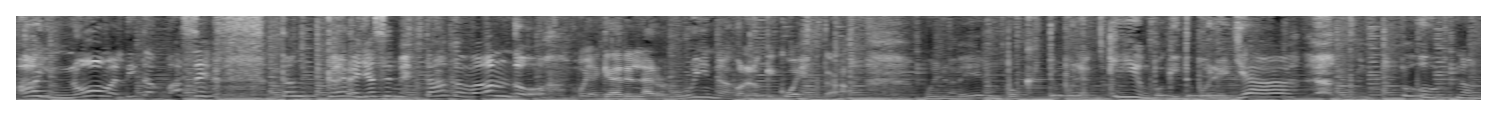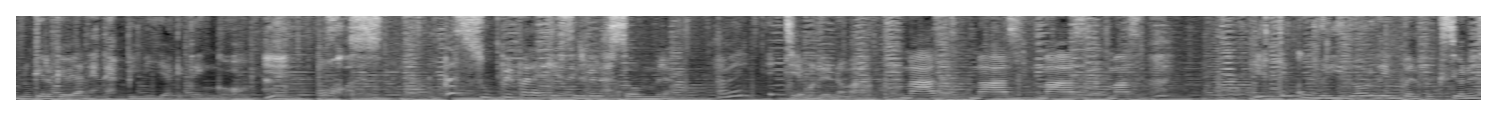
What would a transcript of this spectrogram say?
¡Ay no, maldita base! Tan cara, ya se me está acabando. Voy a quedar en la ruina con lo que cuesta. Bueno, a ver, un poquito por aquí, un poquito por allá. Uh, uh, no, no quiero que vean esta espinilla que tengo. Ojos. Nunca supe para qué sirve la sombra. A ver, echémosle nomás. Más, más, más, más. ¿Y este cubridor de imperfecciones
